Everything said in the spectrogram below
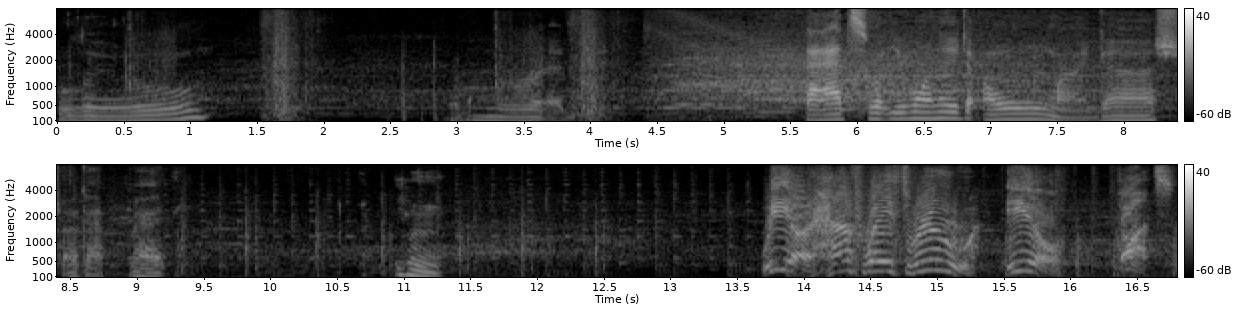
Blue and red. That's what you wanted? Oh my gosh. Okay, alright. Hmm. We are halfway through. Eel, thoughts?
